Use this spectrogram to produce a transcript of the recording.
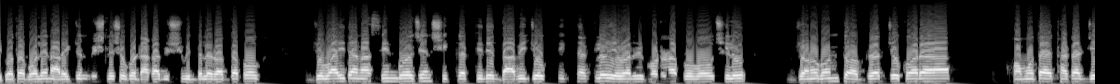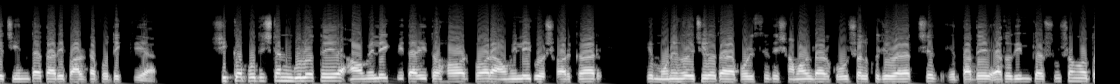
একথা বলেন। আরেকজন বিশ্লেষক ও ঢাকা বিশ্ববিদ্যালয়ের অধ্যাপক জোবাইদা নাসরিন বলেছেন, শিক্ষার্থীদের দাবি যৌক্তিক থাকলেও এবারের ঘটনা প্রবাহ ছিল। জনগণকে অগ্রাহ্য করা, ক্ষমতায় থাকার যে চিন্তা, তারই পাল্টা প্রতিক্রিয়া। শিক্ষা প্রতিষ্ঠানগুলোতে আওয়ামী লীগ বিতাড়িত হওয়ার পর আওয়ামী লীগ ও সরকারকে মনে হয়েছিল তারা পরিস্থিতি সামাল দেওয়ার কৌশল খুঁজে বেড়াচ্ছে। তাদের এতদিনকার সুসংহত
